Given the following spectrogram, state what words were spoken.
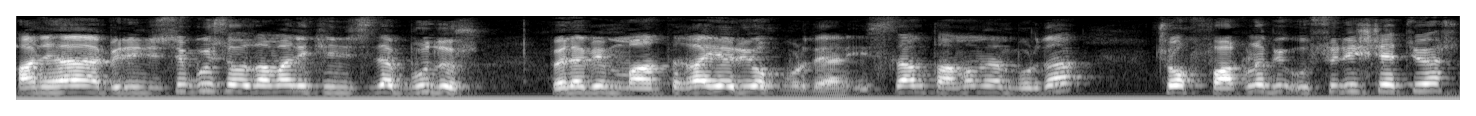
Hani ha birincisi buysa o zaman ikincisi de budur. Böyle bir mantığa yeri yok burada yani. İslam tamamen burada çok farklı bir usul işletiyor.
